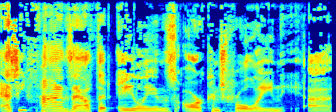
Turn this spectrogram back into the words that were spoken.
as he finds out that aliens are controlling uh,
